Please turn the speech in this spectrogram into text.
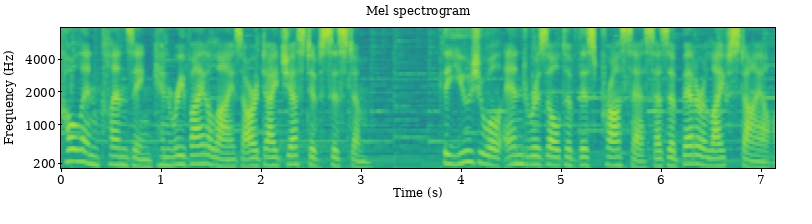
Colon cleansing can revitalize our digestive system. The usual end result of this process is a better lifestyle.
